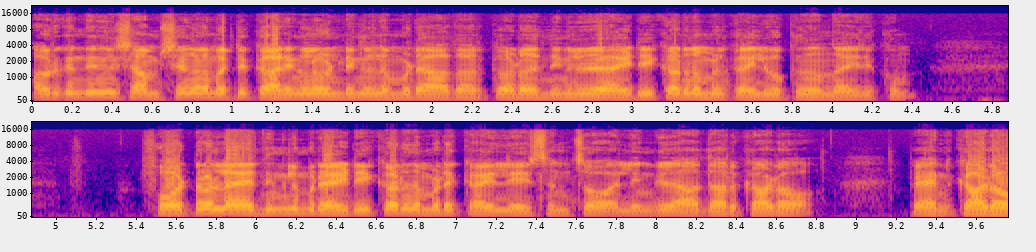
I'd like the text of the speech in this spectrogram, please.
അവർക്ക് എന്തെങ്കിലും സംശയങ്ങളോ മറ്റു കാര്യങ്ങളോ ഉണ്ടെങ്കിൽ നമ്മുടെ ആധാർ കാർഡോ എന്തെങ്കിലും ഒരു ഐ ഡി കാർഡ് നമ്മൾ കയ്യിൽ വെക്കുന്നത് നന്നായിരിക്കും. ഫോട്ടോ ഉള്ള ഏതെങ്കിലും ഒരു ഐ ഡി കാർഡ് നമ്മുടെ കയ്യിൽ ലൈസൻസോ അല്ലെങ്കിൽ ആധാർ കാർഡോ പാൻ കാർഡോ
